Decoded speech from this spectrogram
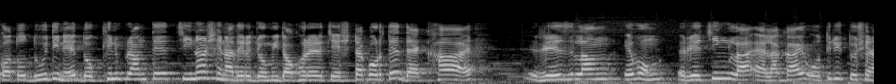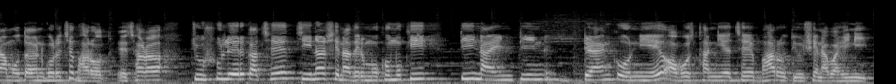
গত দুই দিনে দক্ষিণ প্রান্তে চীনা সেনাদের জমি দখলের চেষ্টা করতে দেখায় রেজলাং এবং রেচিংলা এলাকায় অতিরিক্ত সেনা মোতায়েন করেছে ভারত। এছাড়া চুশুলের কাছে চীনা সেনাদের মুখোমুখি টি নাইনটিন ট্যাঙ্কও নিয়ে অবস্থান নিয়েছে ভারতীয় সেনাবাহিনী।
